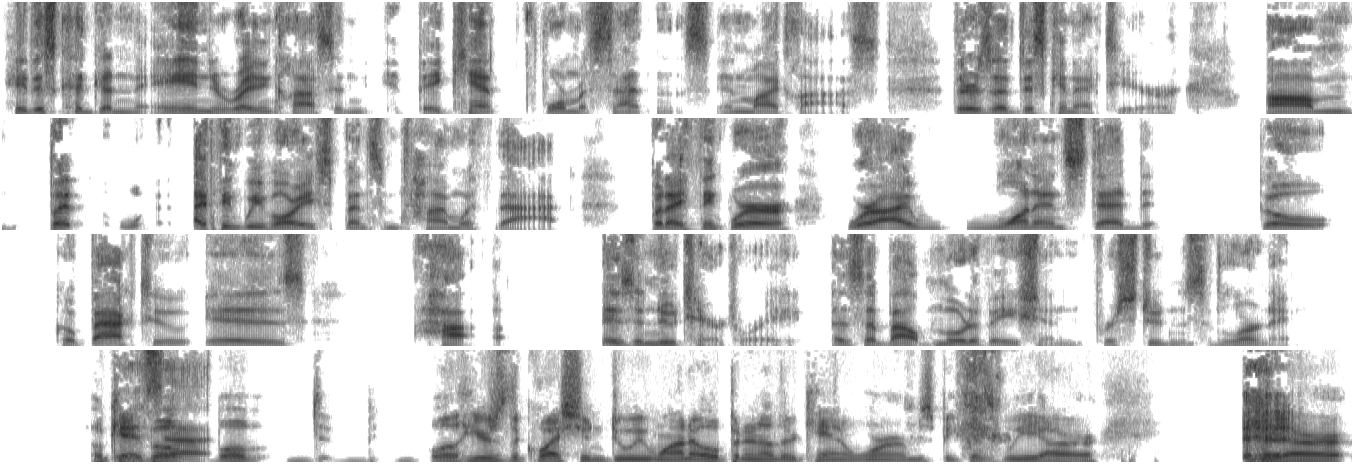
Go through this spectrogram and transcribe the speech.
Hey, this kid got an A in your writing class and they can't form a sentence in my class. There's a disconnect here. Um, but I think we've already spent some time with that. But I think where, where I want to instead go, go back to is how, is a new territory. It's about motivation for students and learning. Okay, well, that... well, well. Here's the question: Do we want to open another can of worms because we are we are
